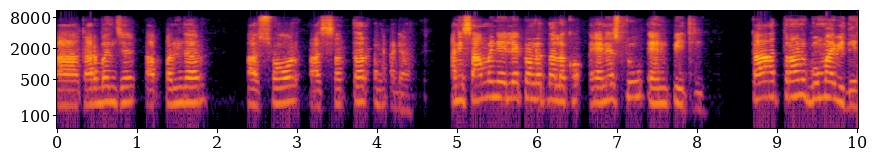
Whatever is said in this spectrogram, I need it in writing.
આ કાર્બન છે, આ પંદર, આ સોળ, આ સત્તર અને અઢાર. આની સામાન્ય ઇલેક્ટ્રોન રચના લખો એનએસ ટુ એનપી થ્રી કા ત્રણ ગુમાવી દે?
